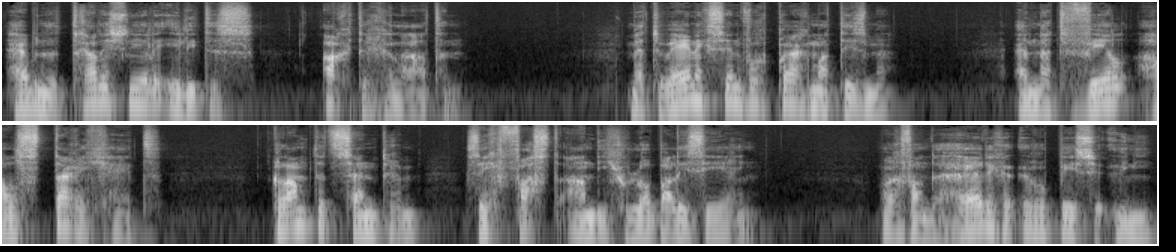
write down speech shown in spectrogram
hebben de traditionele elites achtergelaten. Met weinig zin voor pragmatisme en met veel halstarrigheid klampt het centrum zich vast aan die globalisering, waarvan de huidige Europese Unie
